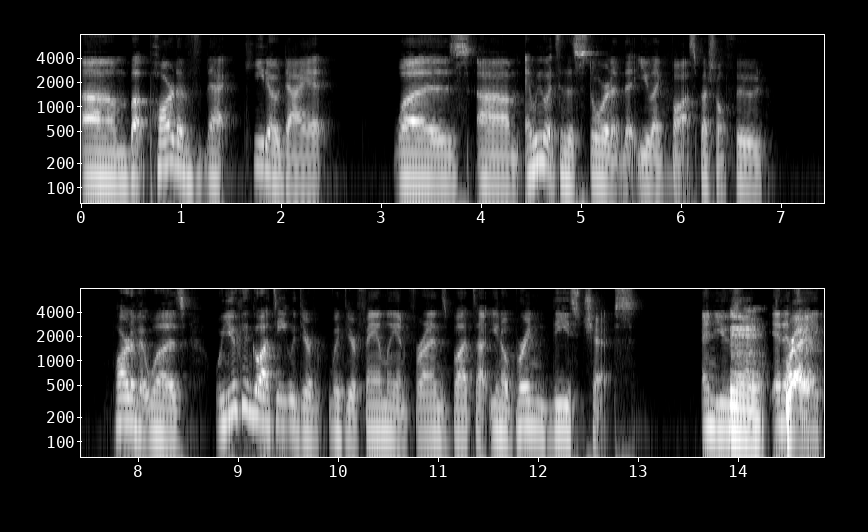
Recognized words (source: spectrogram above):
Um, but part of that keto diet was, um, and we went to the store that, that you like bought special food. Part of it was, well, you can go out to eat with your with your family and friends, but uh, you know, bring these chips and use. Mm, and it's right. like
